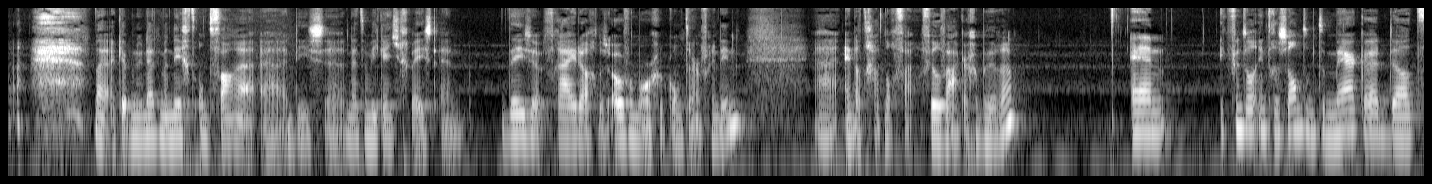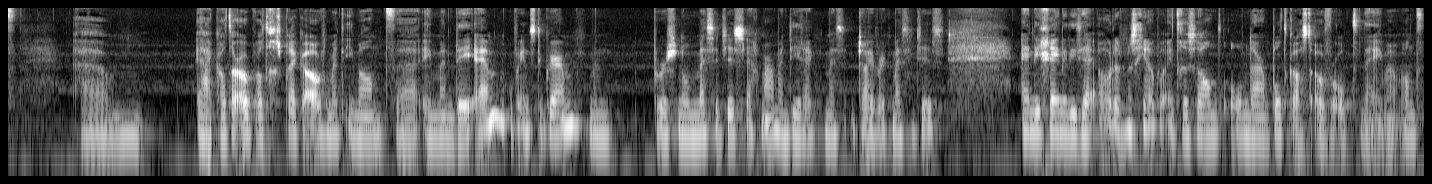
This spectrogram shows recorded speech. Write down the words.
nou ja, ik heb nu net mijn nicht ontvangen. Uh, die is uh, net een weekendje geweest. En deze vrijdag, dus overmorgen, komt er een vriendin. Uh, en dat gaat nog veel vaker gebeuren. En ik vind het wel interessant om te merken dat Um, ja, ik had er ook wat gesprekken over met iemand uh, in mijn DM op Instagram. Mijn personal messages, zeg maar, mijn direct, direct messages. En diegene die zei, oh, dat is misschien ook wel interessant om daar een podcast over op te nemen. Want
